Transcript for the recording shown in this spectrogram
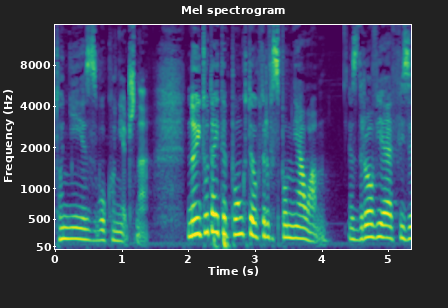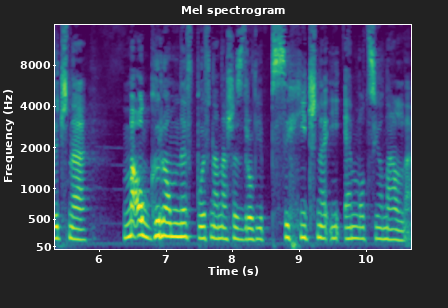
To nie jest zło konieczne. No i tutaj te punkty, o których wspomniałam. Zdrowie fizyczne ma ogromny wpływ na nasze zdrowie psychiczne i emocjonalne.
